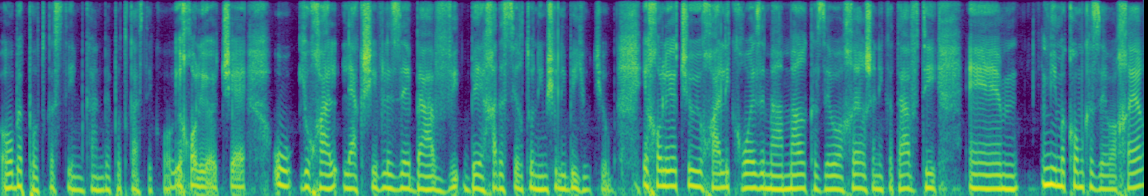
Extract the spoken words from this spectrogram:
או בפודקאסטים כאן בפודקאסטיקו, יכול להיות שהוא יוכל להקשיב לזה באחד הסרטונים שלי ביוטיוב, יכול להיות שהוא יוכל לקרוא איזה מאמר כזה או אחר שאני כתבתי אה, ממקום כזה או אחר.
